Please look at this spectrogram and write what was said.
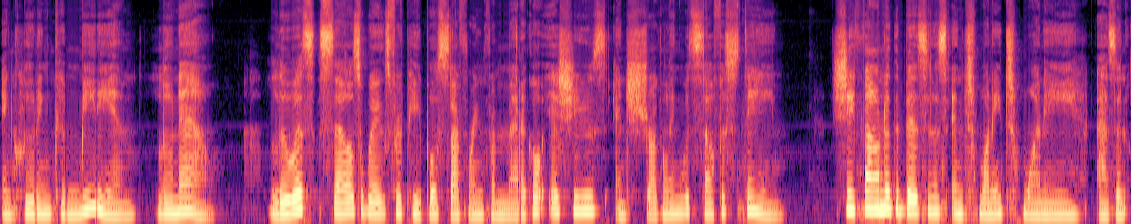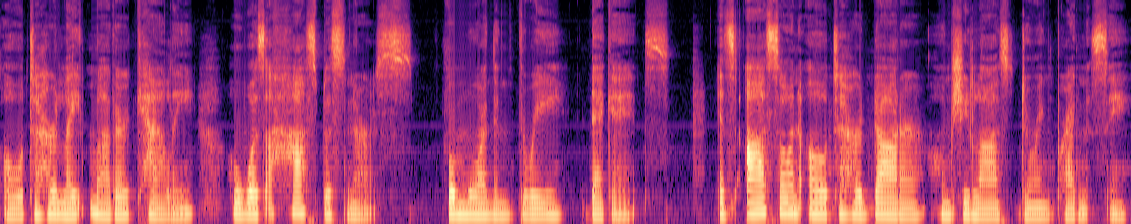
including comedian Luenell. Lewis sells wigs for people suffering from medical issues and struggling with self esteem. She founded the business in 2020 as an ode to her late mother, Callie, who was a hospice nurse for more than three decades. It's also an ode to her daughter, whom she lost during pregnancy.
